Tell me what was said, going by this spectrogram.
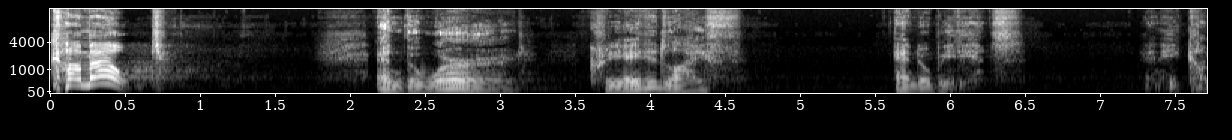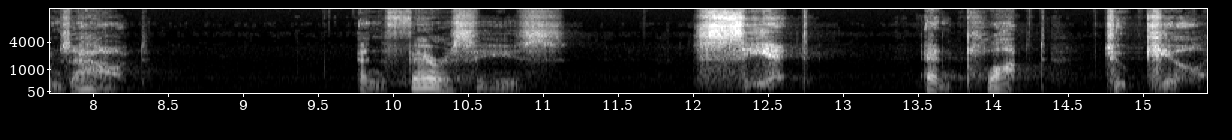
come out. And the Word created life and obedience. And he comes out. And the Pharisees see it and plot to kill him.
